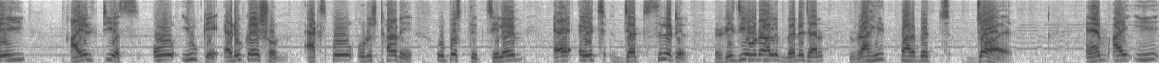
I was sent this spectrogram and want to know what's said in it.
এই আইএলটিএস ও ইউকে এডুকেশন এক্সপো অনুষ্ঠানে উপস্থিত ছিলেন এইচ জেড সিলেটের regional manager Rahid Parvez Joy. M M I I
